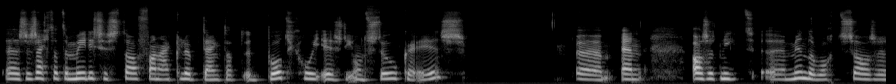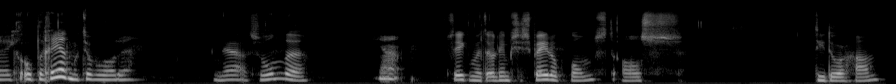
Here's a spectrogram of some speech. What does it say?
Eh, ze zegt dat de medische staf van haar club denkt dat het botgroei is die ontstoken is. Ehm, en als het niet eh, minder wordt, zal ze geopereerd moeten worden. Ja, zonde. Ja, Zeker met de Olympische Spelen op komst, als die doorgaan.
